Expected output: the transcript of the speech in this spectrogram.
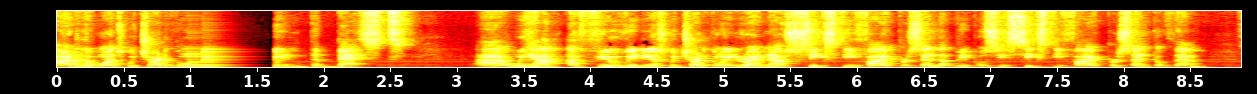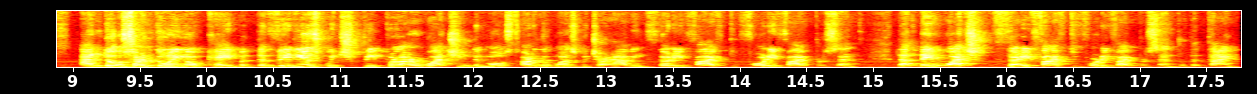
are the ones which are doing the best. Uh, we have a few videos which are doing right now 65% that people see 65% of them. And those are doing okay. But the videos which people are watching the most are the ones which are having 35 to 45%, that they watch 35 to 45% of the time.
